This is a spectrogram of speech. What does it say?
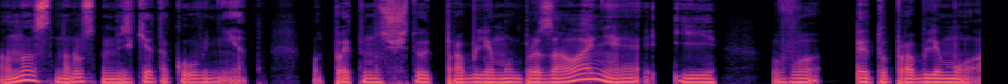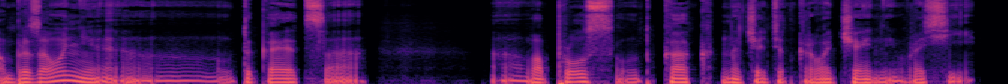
А у нас на русском языке такого нет. Вот поэтому существует проблема образования, и в эту проблему образования э, утыкается э, вопрос, вот как начать открывать чайные в России.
